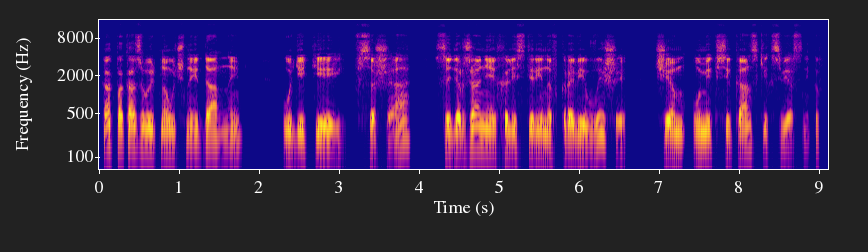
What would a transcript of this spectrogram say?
Как показывают научные данные, у детей в США содержание холестерина в крови выше, чем у мексиканских сверстников.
